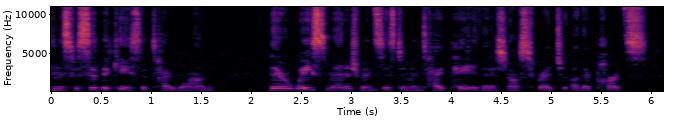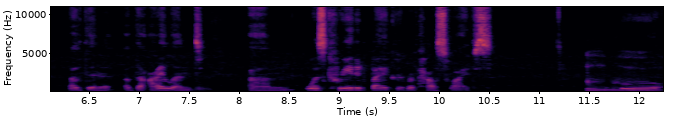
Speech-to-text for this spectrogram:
in the specific case of Taiwan, their waste management system in Taipei that has now spread to other parts of the of the island um, was created by a group of housewives Mm. who,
